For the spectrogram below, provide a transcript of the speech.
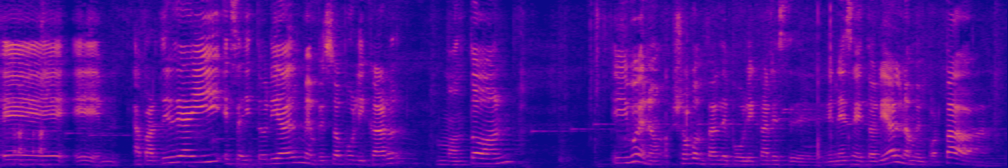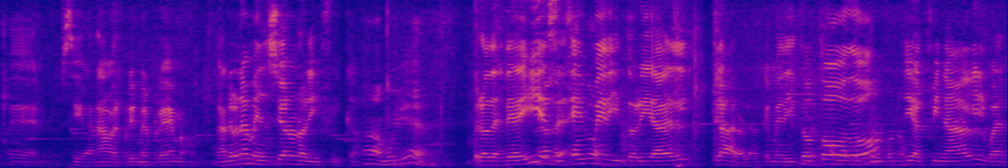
eh, eh, a partir de ahí esa editorial me empezó a publicar un montón. Y bueno, yo con tal de publicar ese, en esa editorial no me importaba eh, si ganaba el primer premio. Gané una mención honorífica. Ah, muy bien. Pero desde ahí es, es mi editorial, claro, la que me editó todo. Y al final, bueno.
